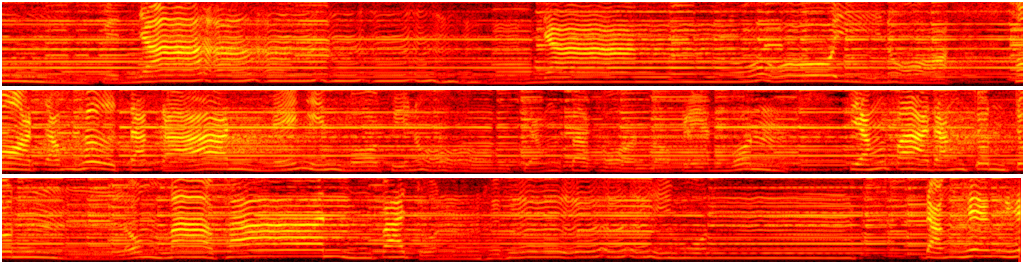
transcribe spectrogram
ลเป็นยานยานโอ้ยหนอหอดอำเภอตะการได้ยินบ่พี่น้องเสียงสะท้อนดอกเลียนบน เสียงฟ้าดังจนจนลมมาพานป้าจนเฮ้ยมุน ดังแหงแห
